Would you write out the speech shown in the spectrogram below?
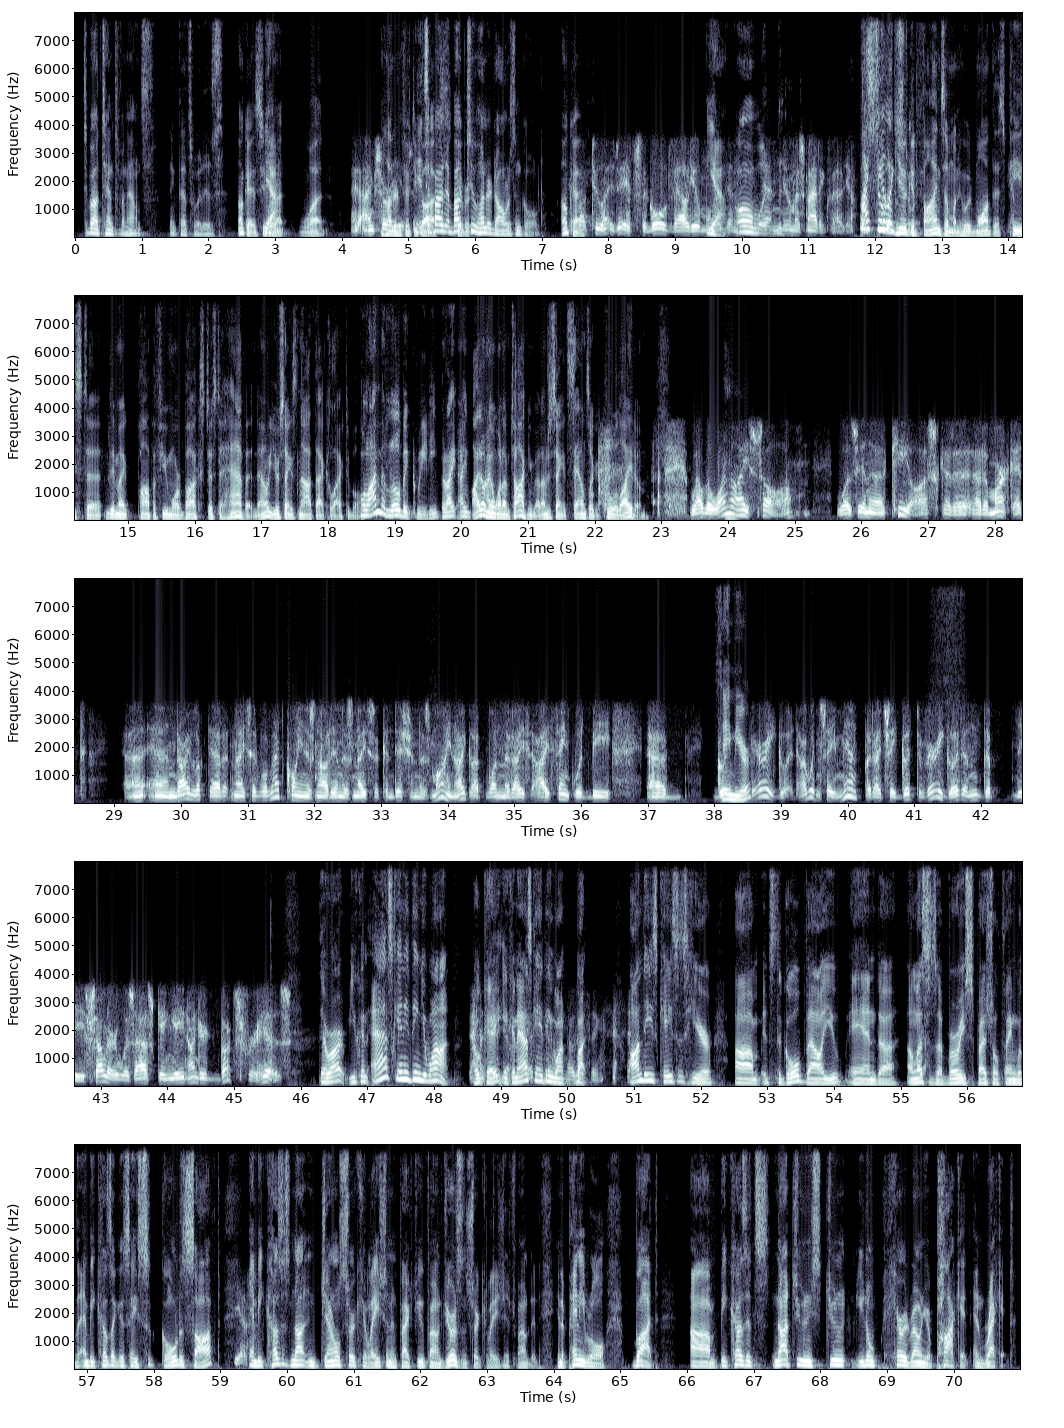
it's about a tenth of an ounce. I think that's what it is. Okay, so Yeah. you're at what? I, I'm sure 150 It's bucks. about give about two hundred dollars in gold. Okay. About two. It's the gold value more Yeah. than, Oh, well, than numismatic value. I feel like you story. could find someone who would want this piece to. They might pop a few more bucks just to have it. No, you're saying it's not that collectible. Well, I'm a little bit greedy, but I I, I don't know what I'm talking about. I'm just saying it sounds like a cool item. Well, the one I saw was in a kiosk at a at a market, uh, and I looked at it and I said, "Well, that coin is not in as nice a condition as mine. I got one that I I think would be." Uh, good Same year? Very good. I wouldn't say mint, but I'd say good to very good. And the the seller was asking eight hundred bucks for his. There are you can ask anything you want. Okay, you can ask anything you want, but on these cases here, um, it's the gold value, and uh, unless it's a very special thing with, and because like I say, gold is soft, Yes. and because it's not in general circulation. In fact, you found yours in circulation. You found it in a penny roll, but. Um, because it's not you, you don't carry it around in your pocket and wreck it,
